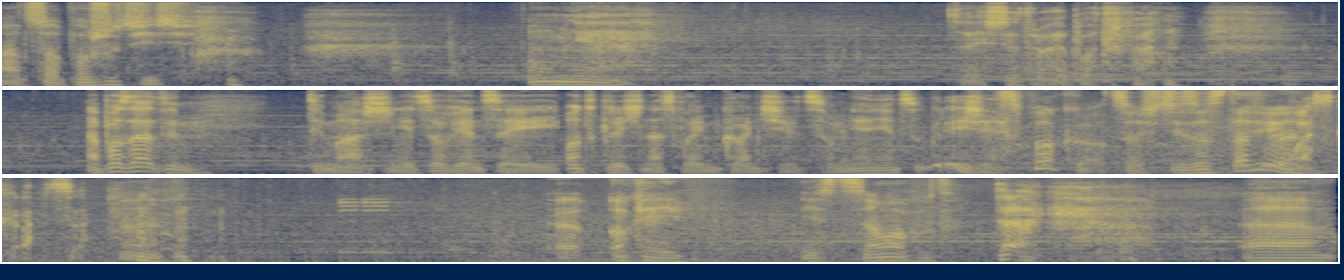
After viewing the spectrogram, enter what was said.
a co porzucić. u mnie to jeszcze trochę potrwa. A poza tym, ty masz nieco więcej odkryć na swoim koncie, co mnie nieco gryzie. Spoko, coś ci zostawiłem. Łaskawca. E, Okej, jest samochód. Tak, Em,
